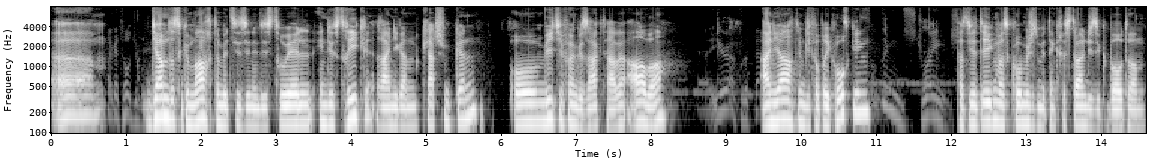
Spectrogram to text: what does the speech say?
Ähm, die haben das gemacht, damit sie es in Industriereinigern klatschen können. Und wie ich dir vorhin gesagt habe, aber ein Jahr nachdem die Fabrik hochging, passiert irgendwas komisches mit den Kristallen, die sie gebaut haben.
